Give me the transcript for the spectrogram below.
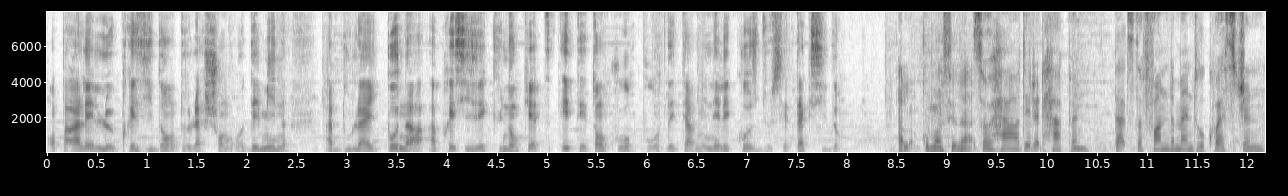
En parallèle, le président de la Chambre des mines, Abdoulaye Pona, a précisé qu'une enquête était en cours pour déterminer les causes de cet accident. Alors, comment c'est So how did it happen? That's the fundamental question,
